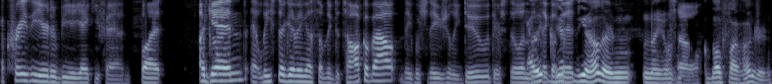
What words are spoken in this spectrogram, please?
a crazy year to be a Yankee fan. But again, at least they're giving us something to talk about, they, which they usually do. They're still in at the least, thick of it. you know they're you know So, above 500.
